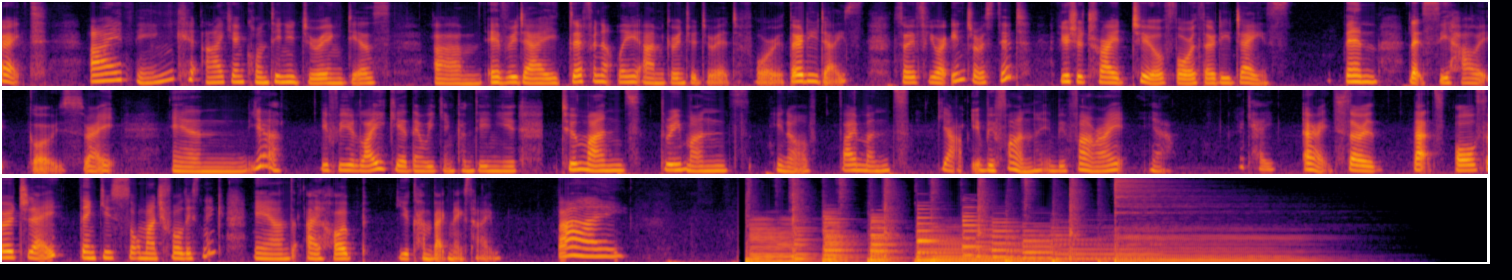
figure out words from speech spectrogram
all right. I think I can continue doing this um, every day. Definitely, I'm going to do it for 30 days. So if you are interested, you should try it too for 30 days. Then let's see how it goes, right? And yeah, if you like it, then we can continue two months, three months, you know, five months. Yeah, it'd be fun. It'd be fun, right? Yeah. Okay. All right. So that's all for today. Thank you so much for listening, and I hope you come back next time. Bye.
